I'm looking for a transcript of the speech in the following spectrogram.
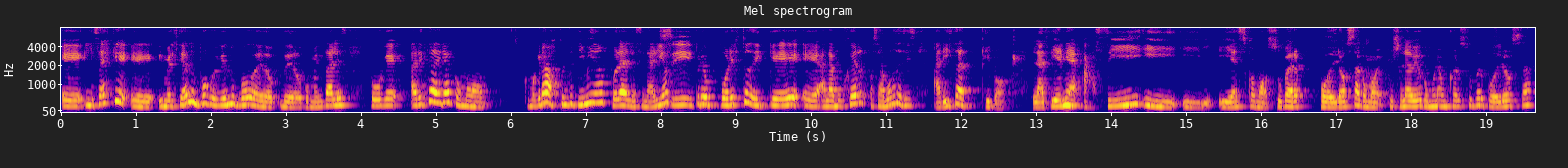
eh, ¿sabes qué? investigando un poco y viendo un poco de, doc- de documentales, como que Ariza era como, como que era bastante tímida fuera del escenario. Sí. Pero por esto de que a la mujer, o sea, vos decís, Ariza, tipo, la tiene así y, y, y es como súper poderosa, como que yo la veo como una mujer súper poderosa,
